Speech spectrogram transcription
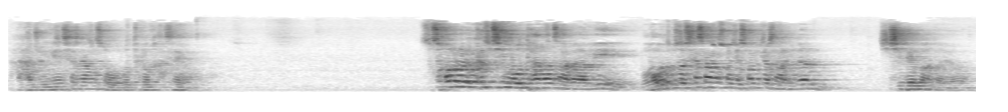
나중에 세상 속으로 들어가세요. 선을 긋지 못하는 사람이 먼저 세상 속에 섞여 살면 지배받아요.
